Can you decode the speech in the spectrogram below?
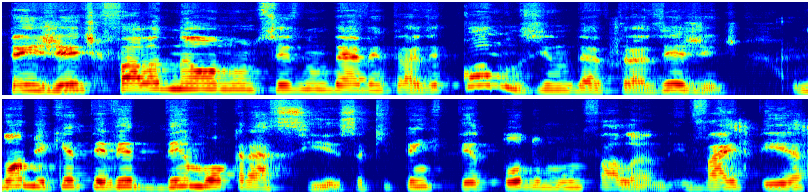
tem gente que fala, não, não, vocês não devem trazer. Como assim não deve trazer, gente? O nome aqui é TV Democracia. Isso aqui tem que ter todo mundo falando. E vai ter,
